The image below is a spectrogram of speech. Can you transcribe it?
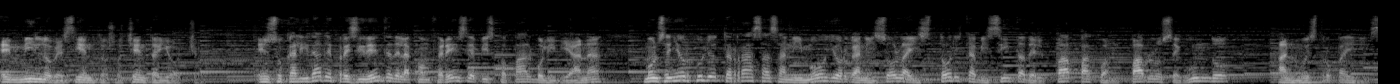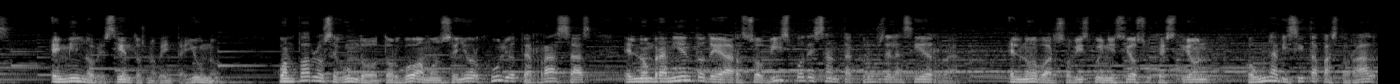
En 1988, en su calidad de presidente de la Conferencia Episcopal Boliviana, Monseñor Julio Terrazas animó y organizó la histórica visita del Papa Juan Pablo II a nuestro país. En 1991, Juan Pablo II otorgó a Monseñor Julio Terrazas el nombramiento de arzobispo de Santa Cruz de la Sierra, el nuevo arzobispo inició su gestión con una visita pastoral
